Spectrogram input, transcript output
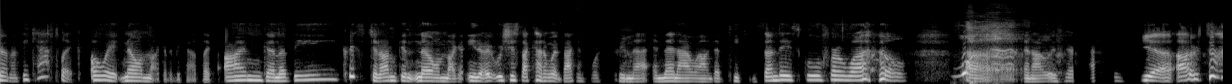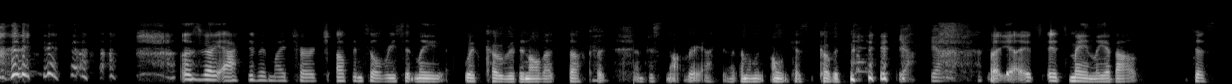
gonna be Catholic. Oh wait, no, I'm not gonna be Catholic. I'm gonna be Christian. I'm gonna no, I'm not gonna. You know, it was just I kind of went back and forth between that, and then I wound up teaching Sunday school for a while, uh, and I was very active. Yeah, I was. I was very active in my church up until recently with COVID and all that stuff, Okay. but I'm just not very active at the moment, only because of COVID. Yeah, yeah. but yeah, it's it's mainly about just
